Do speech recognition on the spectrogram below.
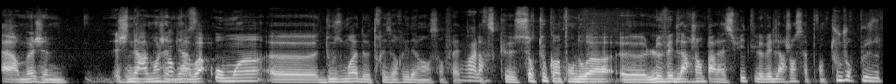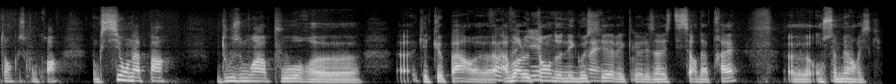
Alors moi, j'aime généralement j'aime bien avoir au moins 12 mois de trésorerie d'avance en fait, parce que surtout quand on doit lever de l'argent par la suite, lever de l'argent ça prend toujours plus de temps que ce qu'on croit. Donc si on n'a pas 12 mois pour euh, euh, quelque part euh, avoir le temps de négocier avec les investisseurs d'après, on se met en risque.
